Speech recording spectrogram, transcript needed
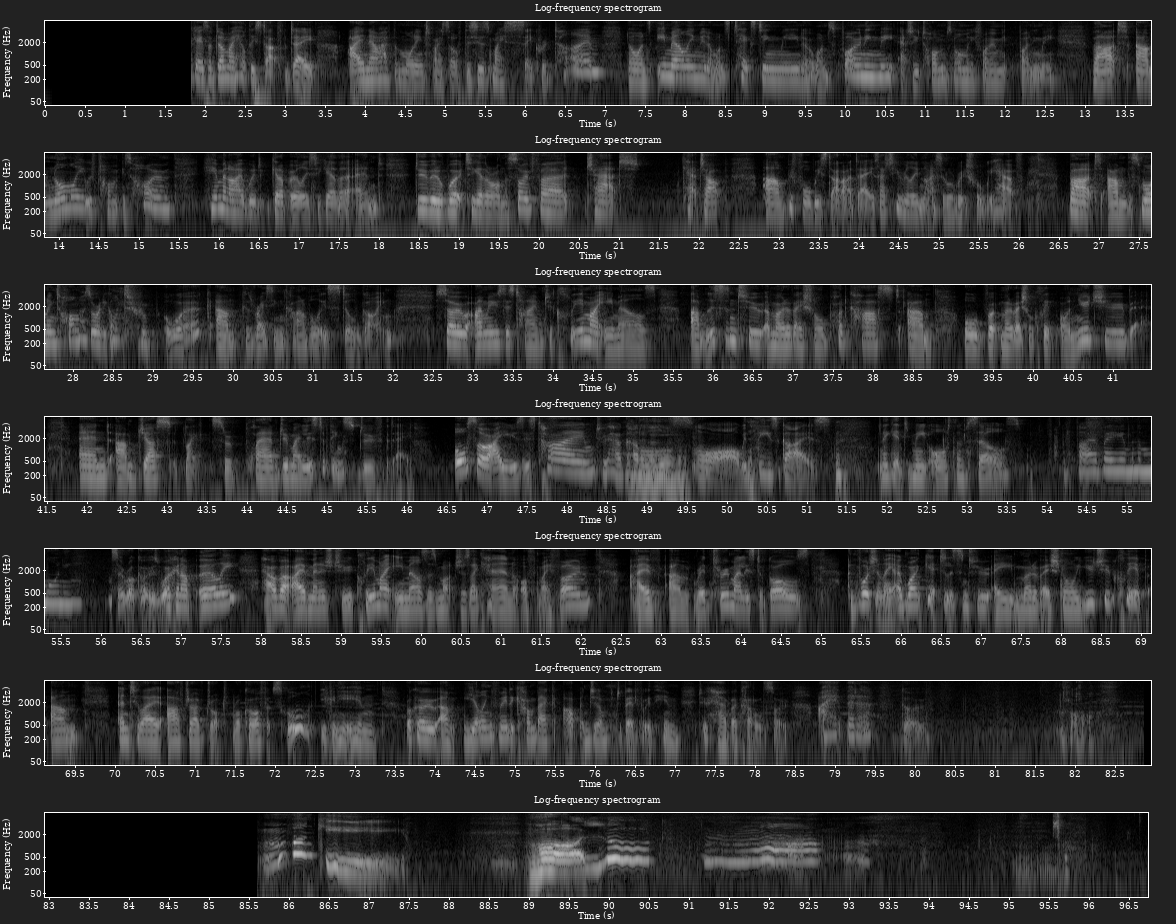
Okay, so I've done my healthy start for the day. I now have the morning to myself. This is my sacred time. No one's emailing me, no one's texting me, no one's phoning me. Actually, Tom's normally phoning me. But um, normally if Tom is home, him and I would get up early together and do a bit of work together on the sofa, chat, catch up um, before we start our day. It's actually a really nice little ritual we have. But um, this morning, Tom has already gone to work because um, Racing Carnival is still going. So I'm gonna use this time to clear my emails, um, listen to a motivational podcast um, or motivational clip on YouTube and um, just like sort of plan, do my list of things to do for the day. Also, I use this time to have cuddles oh, with these guys. They get to meet all to themselves at 5 a.m. in the morning. So Rocco is woken up early. However, I've managed to clear my emails as much as I can off my phone. I've um, read through my list of goals. Unfortunately, I won't get to listen to a motivational YouTube clip um, until I after I've dropped Rocco off at school. You can hear him, Rocco, um, yelling for me to come back up and jump into bed with him to have a cuddle. So I had better go. Oh. Monkey. Oh, look.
